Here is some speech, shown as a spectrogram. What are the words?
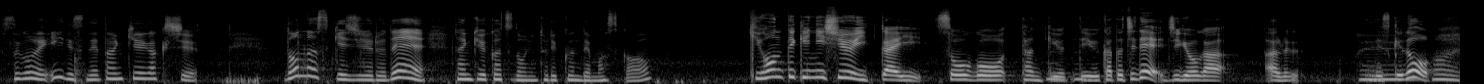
すごいいいですね探究学習。どんなスケジュールで探究活動に取り組んでますか？基本的に週1回総合探究っていう形で授業があるんですけどへーはい。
